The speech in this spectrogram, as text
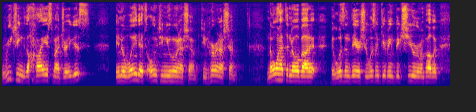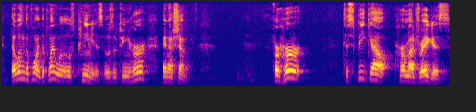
reaching the highest madrigas in a way that's only between you and Hashem, between her and Hashem. No one had to know about it. It wasn't there. She wasn't giving big shiurim in public. That wasn't the point. The point was it was pneumius. It was between her and Hashem. For her to speak out her madrigas,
